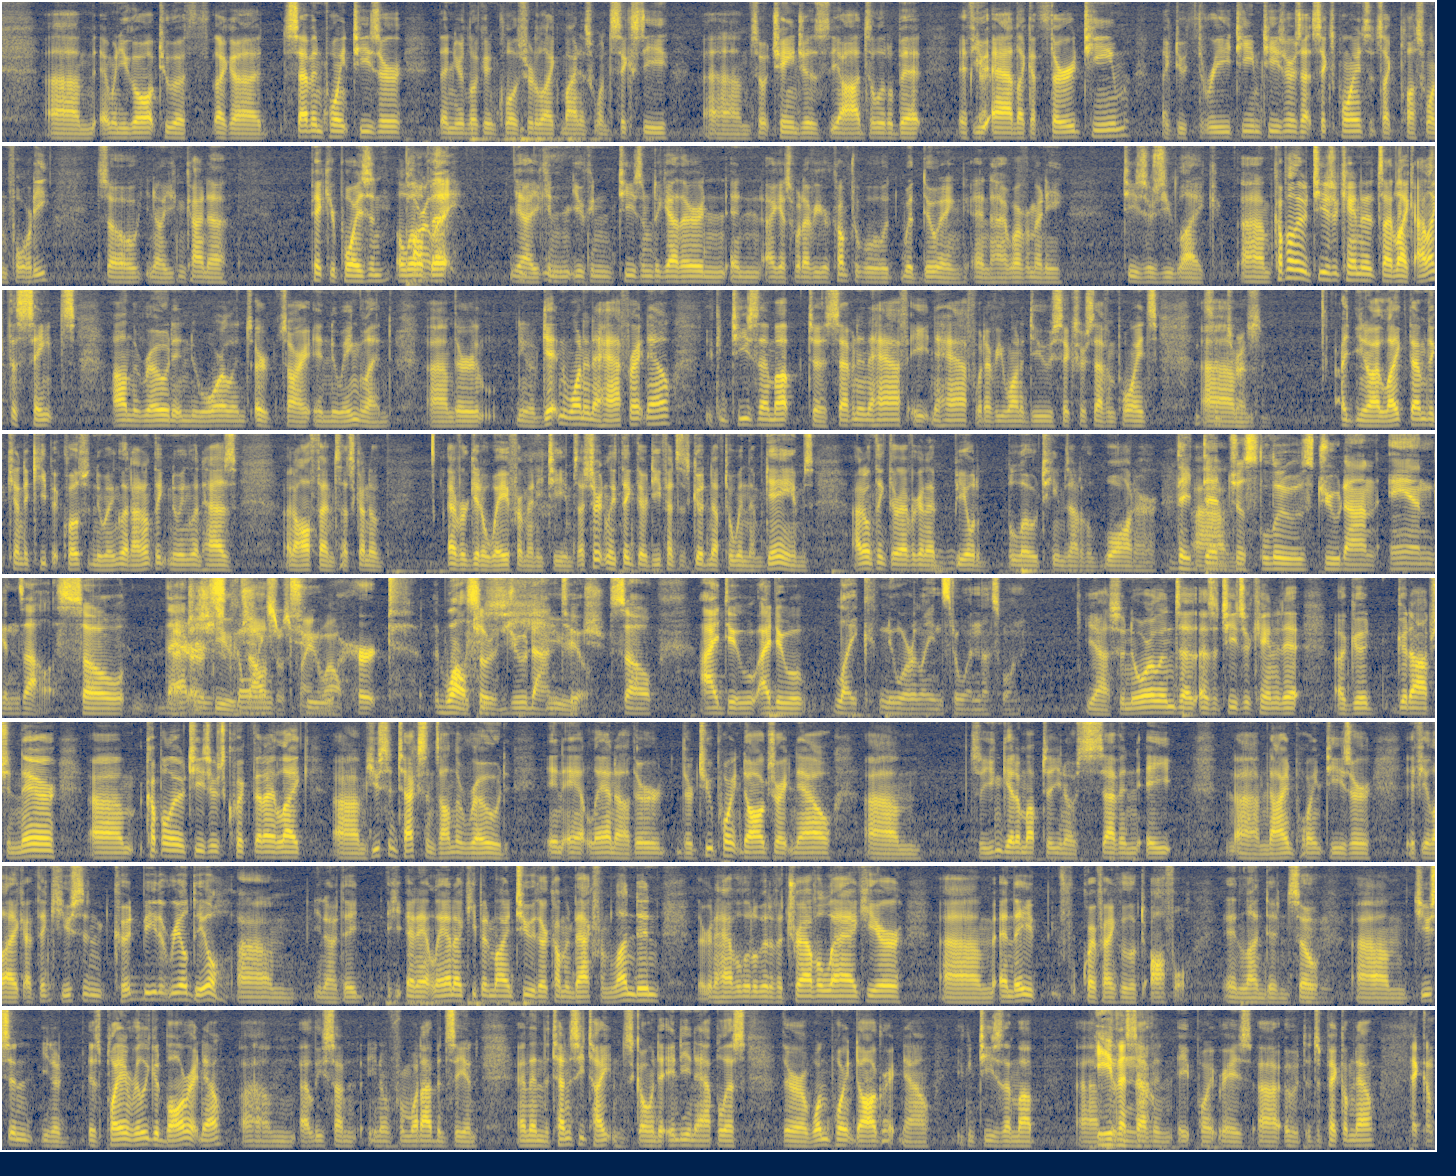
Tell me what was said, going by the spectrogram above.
Um, and when you go up to a th- like a seven point teaser, then you're looking closer to like minus one sixty. Um, so it changes the odds a little bit. If you Okay. add like a third team, like do three team teasers at six points, it's like plus one forty. So you know you can kind of pick your poison a little bit. Yeah, you can you can tease them together and, and I guess whatever you're comfortable with, with doing and however many teasers you like. A um, couple other teaser candidates I like. I like the Saints on the road in New Orleans or sorry in New England. Um, they're you know getting one and a half right now. You can tease them up to seven and a half, eight and a half, whatever you want to do, six or seven points. That's Um, interesting. I, you know, I like them to kind of keep it close with New England. I don't think New England has an offense that's going to ever get away from any teams. I certainly think their defense is good enough to win them games. I don't think they're ever going to be able to blow teams out of the water. They did Um, just lose Judon and Gonzalez, so that That is is huge. going Gonzalez was playing to well. hurt. Well, Which so did is Judon too. So, I do I do like New Orleans to win this one. Yeah, so New Orleans as, as a teaser candidate, a good good option there. Um, a couple other teasers quick that I like. Um, Houston Texans on the road in Atlanta. They're they're two point dogs right now. Um, so you can get them up to you know seven, eight, um, nine point teaser if you like. I think Houston could be the real deal. Um, you know they and Atlanta. Keep in mind too, they're coming back from London. They're going to have a little bit of a travel lag here, um, and they quite frankly looked awful in London. So. Um, Houston, you know, is playing really good ball right now. Um, at least on, you know, from what I've been seeing. And then the Tennessee Titans going to Indianapolis. They're a one-point dog right now. You can tease them up. The Even now. seven, eight-point raise. Uh, oh, it's a pick 'em now. Pick them.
